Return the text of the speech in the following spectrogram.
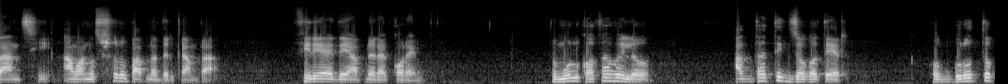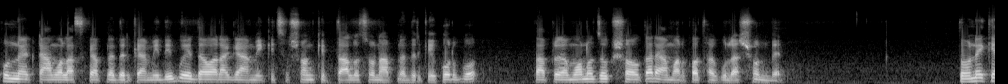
জানছি। আমানত স্বরূপ আপনাদেরকে আমরা ফিরিয়ে দিয়ে আপনারা করেন। তো মূল কথা হইল, আধ্যাত্মিক জগতের খুব গুরুত্বপূর্ণ একটা আমল আজকে আপনাদেরকে আমি দিব। এ দেওয়ার আগে আমি কিছু সংক্ষিপ্ত আলোচনা আপনাদেরকে করব। তো আপনারা মনোযোগ সহকারে আমার কথাগুলা শুনবেন। তো অনেকে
